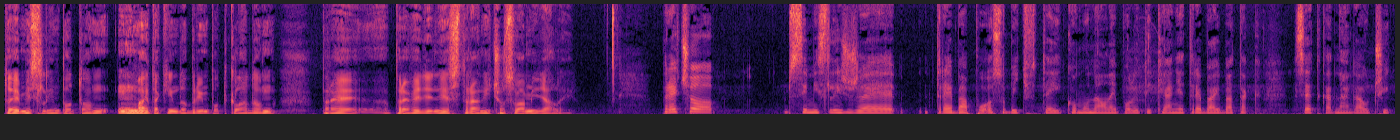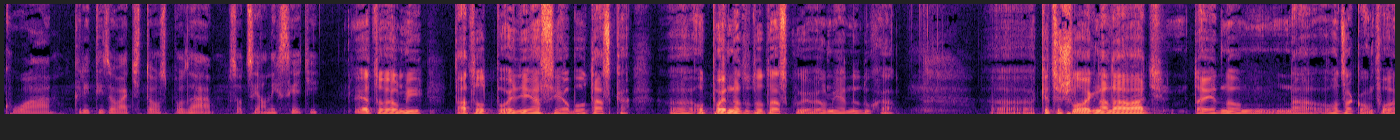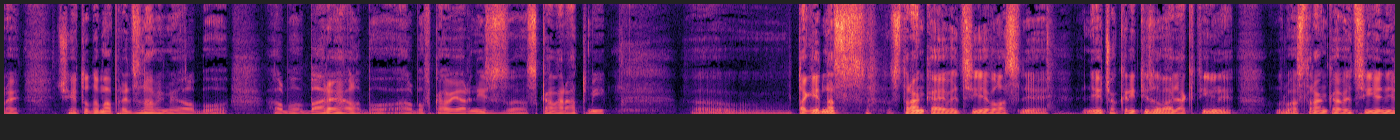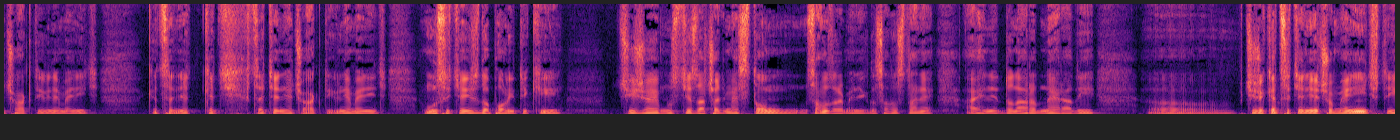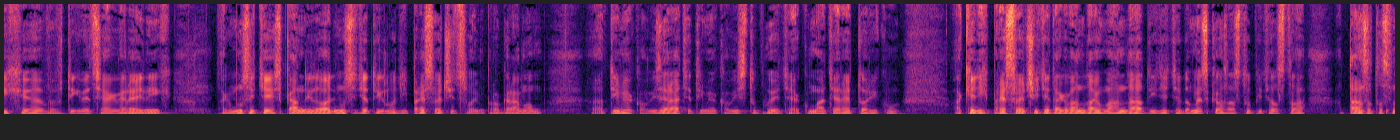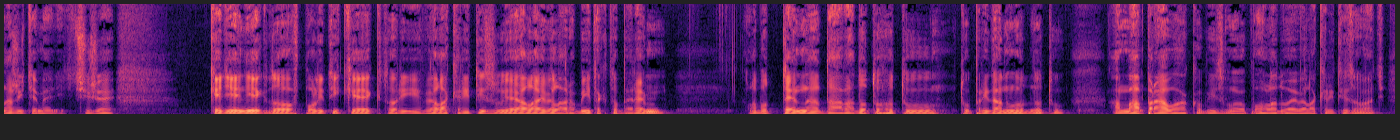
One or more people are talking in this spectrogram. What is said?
to je, myslím, potom aj takým dobrým podkladom pre prevedenie strany, čo s vami ďalej. Prečo si myslíš, že treba pôsobiť v tej komunálnej politike a netreba iba tak setkať na gaučiku a kritizovať to spoza sociálnych sietí? Je to veľmi, táto odpoveď je asi, alebo otázka, odpoveď na túto otázku je veľmi jednoduchá. E, keď chce človek nadávať, to je jedno na hodzakom fóre, či je to doma pred známymi, alebo, alebo v bare, alebo, alebo v kaviarni s, s kamarátmi. E, tak jedna stránka je veci je vlastne niečo kritizovať aktívne, druhá stránka veci je niečo aktívne meniť. Keď, sa ne, keď chcete niečo aktívne meniť, musíte ísť do politiky, čiže musíte začať mestom. Samozrejme, niekto sa dostane aj hneď do Národnej rady Ehm, čiže keď chcete niečo meniť v tých, eh, v tých veciach verejných, tak musíte ísť kandidovať, musíte tých ľudí presvedčiť svojim programom, eh, tým, ako vyzeráte, tým, ako vystupujete, akú máte retoriku. A keď ich presvedčíte, tak vám dajú mandát, idete do mestského zastupiteľstva a tam sa to snažíte meniť. Čiže keď je niekto v politike, ktorý veľa kritizuje, ale aj veľa robí, tak to berem, lebo ten dáva do toho tú, tú pridanú hodnotu a má právo akoby z môjho pohľadu aj veľa kritizovať.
